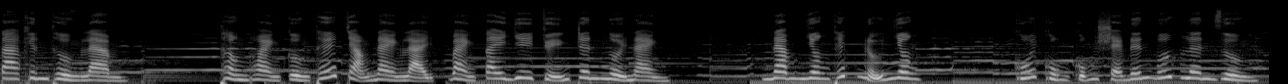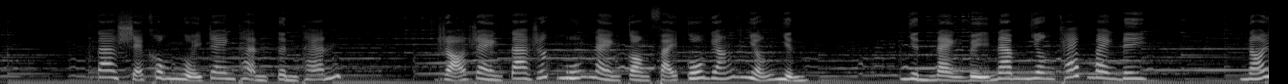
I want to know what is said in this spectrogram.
Ta khinh thường làm Thần hoàng cường thế chặn nàng lại, bàn tay di chuyển trên người nàng. Nam nhân thích nữ nhân, cuối cùng cũng sẽ đến bước lên giường. Ta sẽ không ngụy trang thành tình thánh. Rõ ràng ta rất muốn nàng còn phải cố gắng nhẫn nhịn. Nhìn nàng bị nam nhân khác mang đi. Nói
